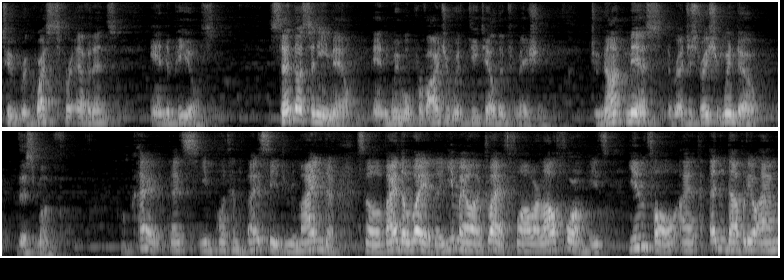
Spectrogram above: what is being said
to requests for evidence, and appeals. Send us an email and we will provide you with detailed information. Do not miss the registration window this month. Okay, that's important message reminder. So by the way, the email address for our law firm is info at nwmlaw.com.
